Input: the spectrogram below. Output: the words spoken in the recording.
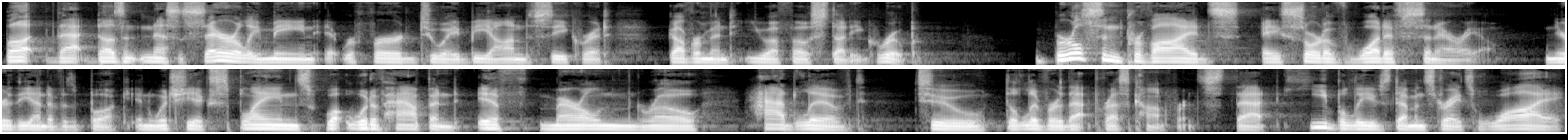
but that doesn't necessarily mean it referred to a beyond secret government UFO study group. Burleson provides a sort of what if scenario near the end of his book in which he explains what would have happened if Marilyn Monroe had lived to deliver that press conference that he believes demonstrates why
